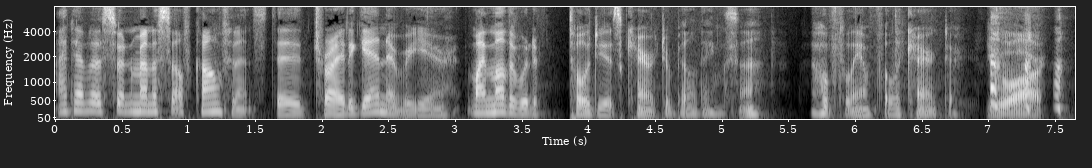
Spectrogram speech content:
I'd have a certain amount of self confidence to try it again every year. My mother would have told you it's character building, so hopefully I'm full of character. You are.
